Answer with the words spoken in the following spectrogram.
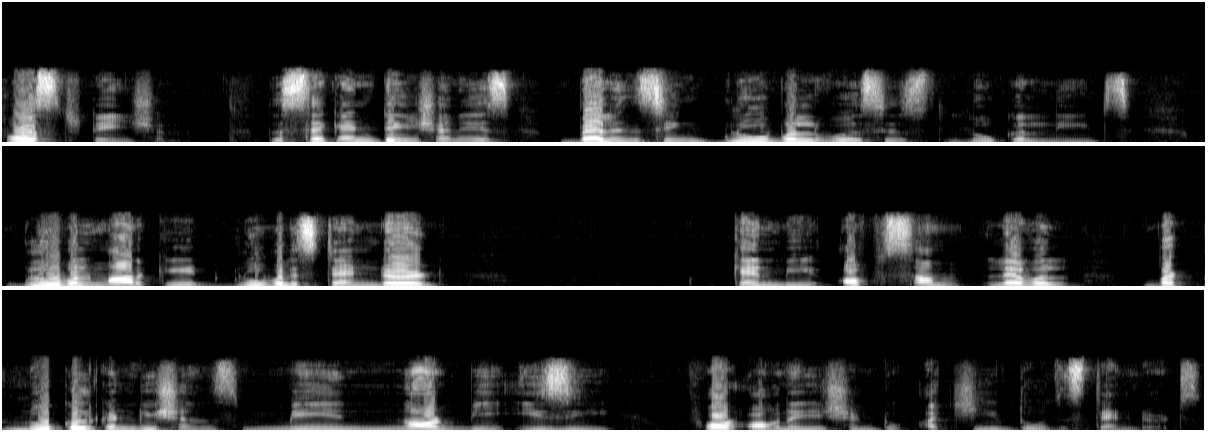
first tension. The second tension is balancing global versus local needs. Global market, global standard can be of some level but local conditions may not be easy for organization to achieve those standards.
